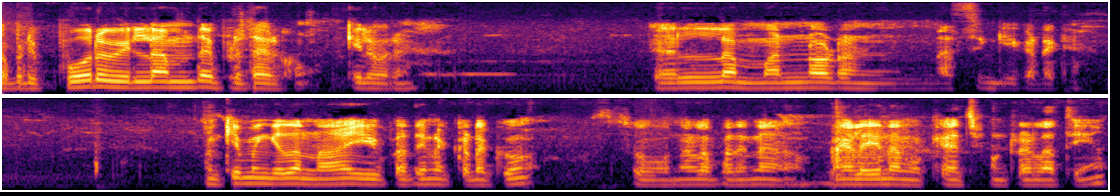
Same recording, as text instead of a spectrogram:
அப்படி போர்வை இல்லாமல் தான் இப்படி தான் இருக்கும். கீழே வரும். எல்லாம் மண்ணோட நசுங்கி கிடக்கும். முக்கியமாக இங்கே தான் நாய் பார்த்தீங்கன்னா கிடக்கும். ஸோ அதனால் பார்த்திங்கன்னா மேலேயே நம்ம கேட்ச் பண்ணுறோம் எல்லாத்தையும்.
